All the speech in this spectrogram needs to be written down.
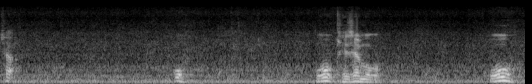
자. 오. 오, 개 잘 먹어. 오.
